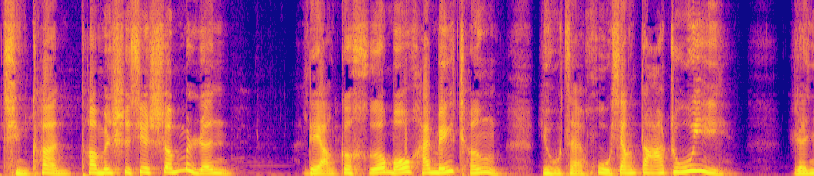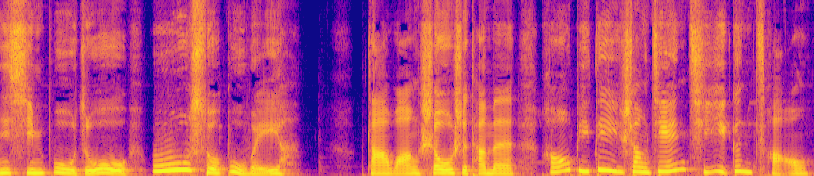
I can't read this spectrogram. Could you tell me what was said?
请看他们是些什么人？两个合谋还没成，又在互相打主意，人心不足，无所不为呀！大王收拾他们，好比地上捡起一根草。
